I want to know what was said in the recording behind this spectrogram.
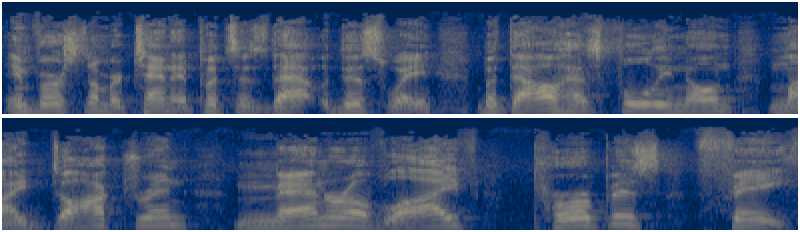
in verse number 10 it puts us that this way but thou hast fully known my doctrine manner of life purpose faith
